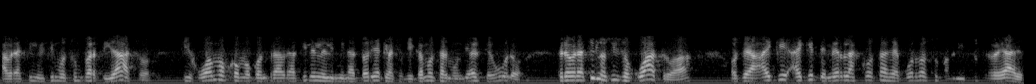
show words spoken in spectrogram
A Brasil hicimos un partidazo si jugamos como contra Brasil en la eliminatoria, clasificamos al Mundial seguro. Pero Brasil nos hizo cuatro, ¿ah? O sea, hay que, hay que tener las cosas de acuerdo a su magnitud real.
